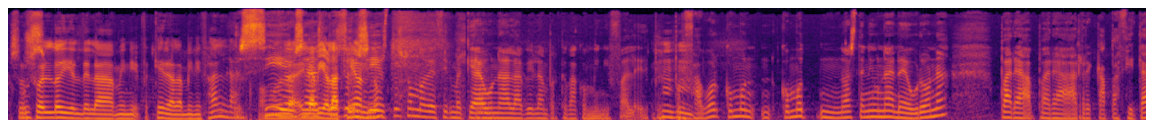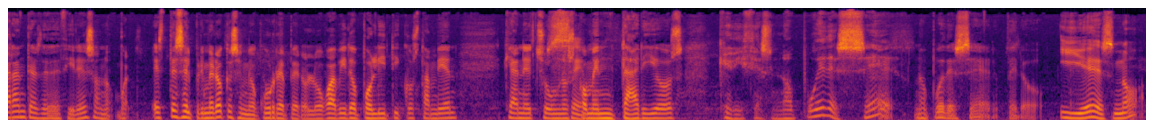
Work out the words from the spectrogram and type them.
Su sueldo y el de la mini, ¿qué era la minifalda? Sí, o sea, violación, esto, sí, esto es como decirme que a una la violan porque va con minifalda. Por favor, ¿cómo, ¿cómo no has tenido una neurona para, para, recapacitar antes de decir eso. No, bueno, este es el primero que se me ocurre, pero luego ha habido políticos también que han hecho unos comentarios que dices, no puede ser, no puede ser, pero... Y es, ¿no?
